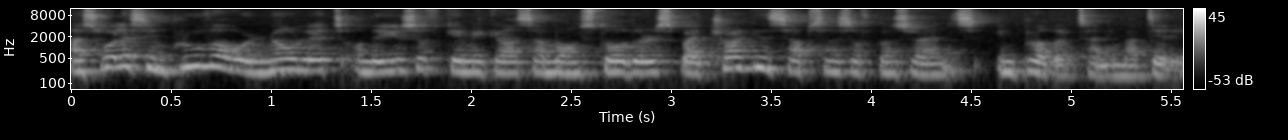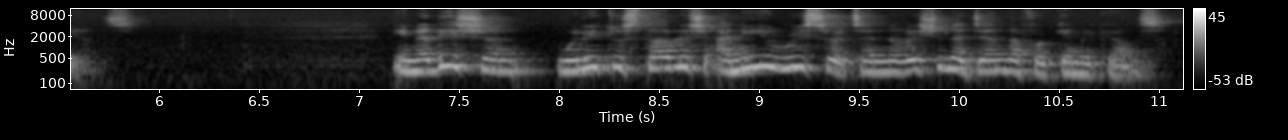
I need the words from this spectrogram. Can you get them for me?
as well as improve our knowledge on the use of chemicals amongst others by tracking substance of concerns in products and in materials. In addition, we need to establish a new research and innovation agenda for chemicals,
